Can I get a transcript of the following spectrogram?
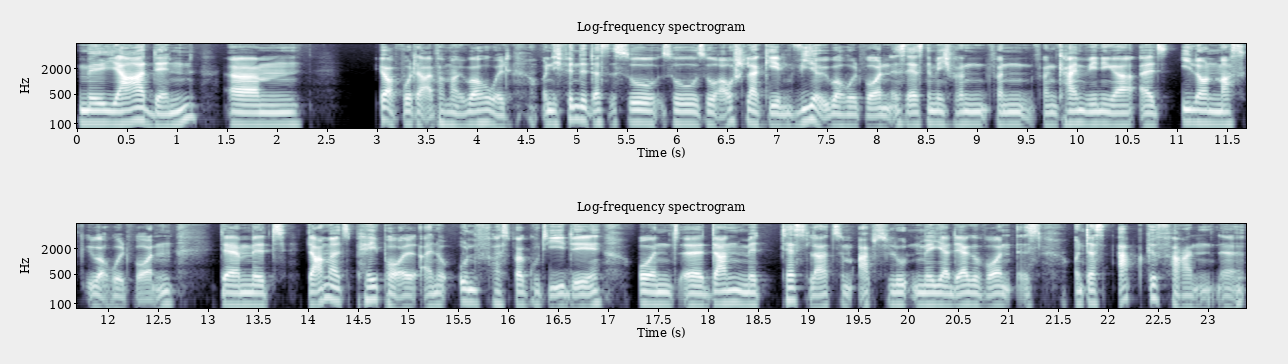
Milliarden ähm, ja, wurde er einfach mal überholt. Und ich finde, das ist so, so, so ausschlaggebend, wie er überholt worden ist. Er ist nämlich von, von, von keinem weniger als Elon Musk überholt worden, der mit damals PayPal eine unfassbar gute Idee und äh, dann mit Tesla zum absoluten Milliardär geworden ist. Und das Abgefahrene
